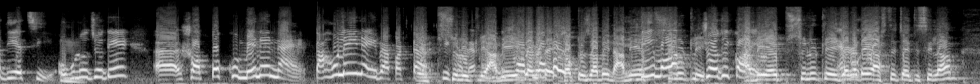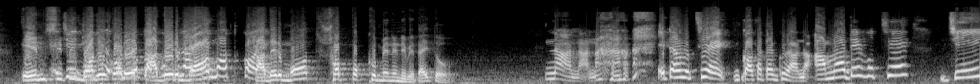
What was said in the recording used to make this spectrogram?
দিয়েছি ওগুলো যদি সব পক্ষ মেনে নেয় তাহলেই না এই ব্যাপারটা এখন আমি এই জায়গাটায় ডক্টর জাবিন আমি অ্যাবসলিউটলি যদি আমি অ্যাবসলিউটলি এই জায়গাটায় আসতে চাইতেছিলাম এনসিপি মনে করে তাদের মত তাদের মত সব পক্ষ মেনে নেবে তাই তো? না না না এটা হচ্ছে কথাটা ঘোরানো। আমাদের হচ্ছে যেই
